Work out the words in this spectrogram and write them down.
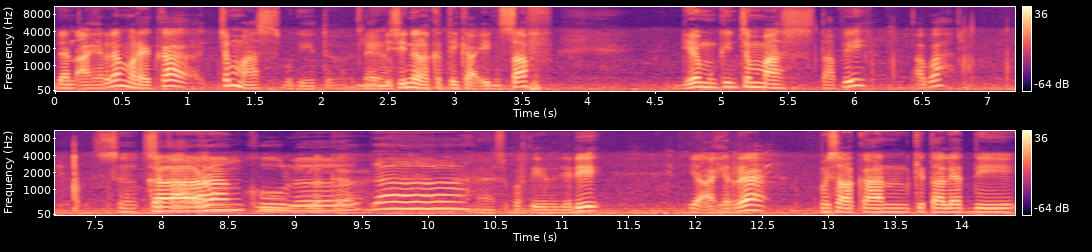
dan akhirnya mereka cemas begitu. Dan Ya. di sinilah ketika insaf dia mungkin cemas, tapi apa? Sekarang ku lega. lega. Nah, seperti itu. Jadi ya akhirnya misalkan kita lihat di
